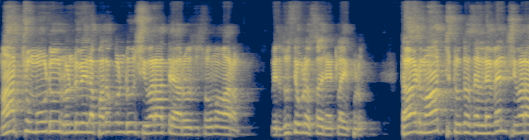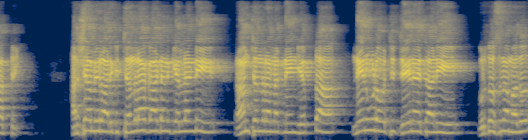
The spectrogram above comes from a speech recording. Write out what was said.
మార్చి మూడు రెండు వేల పదకొండు శివరాత్రి ఆ రోజు సోమవారం. మీరు చూస్తే కూడా వస్తుంది ఎట్లా ఇప్పుడు. Third March two thousand eleven Shivaratri. Harsha మీరు ఆడికి చంద్ర గార్డెన్కి వెళ్ళండి. రామచంద్ర అన్నకు నేను చెప్తా. నేను కూడా వచ్చి జైన్ అవుతా అని గుర్తొస్తున్నా మధు?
